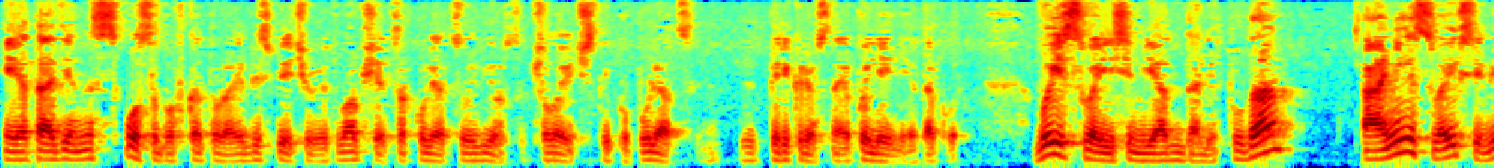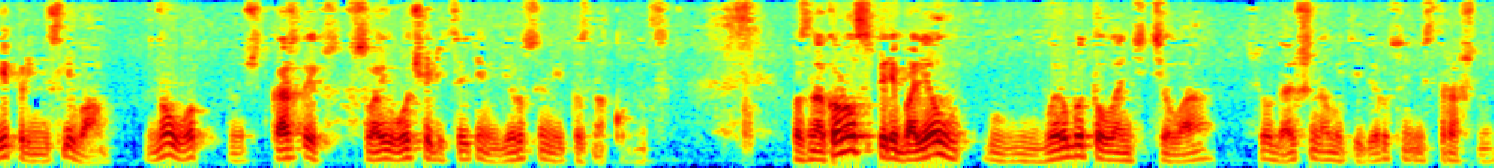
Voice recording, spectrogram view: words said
И это один из способов, который обеспечивает вообще циркуляцию вирусов в человеческой популяции. Перекрестное опыление такое. Вы из своей семьи отдали туда, а они из своих семей принесли вам. Ну вот, значит, каждый в свою очередь с этими вирусами познакомился. Познакомился, переболел, выработал антитела, все, дальше нам эти вирусы не страшны.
